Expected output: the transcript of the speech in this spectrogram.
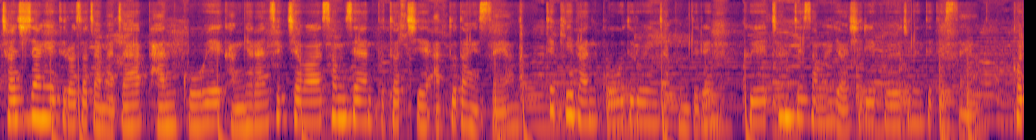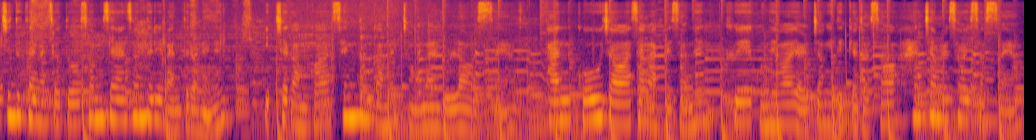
전시장에 들어서자마자 반 고흐의 강렬한 색채와 섬세한 붓터치에 압도당했어요. 특히 반 고흐 드로잉 작품들은 그의 천재성을 여실히 보여주는 듯했어요. 거친 듯하면서도 섬세한 선들이 만들어내는 입체감과 생동감은 정말 놀라웠어요. 반 고흐 저화상 앞에서는 그의 고뇌와 열정이 느껴져서 한참을 서 있었어요.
